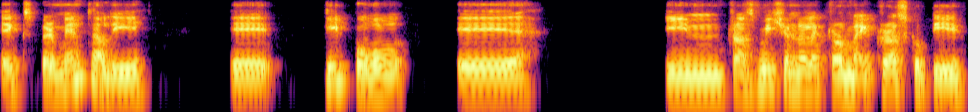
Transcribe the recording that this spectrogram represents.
experimentally, uh, people in transmission electron microscopy,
